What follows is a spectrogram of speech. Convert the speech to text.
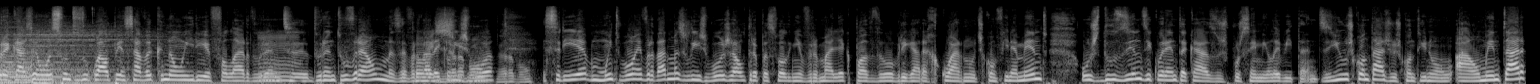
Por acaso é um assunto do qual pensava que não iria falar durante, durante o verão, mas a verdade Pois. é que Era Lisboa bom, era bom. seria muito bom, é verdade, mas Lisboa já ultrapassou a linha vermelha que pode obrigar a recuar no desconfinamento. Os 240 casos por 100 mil habitantes e os contágios continuam a aumentar.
